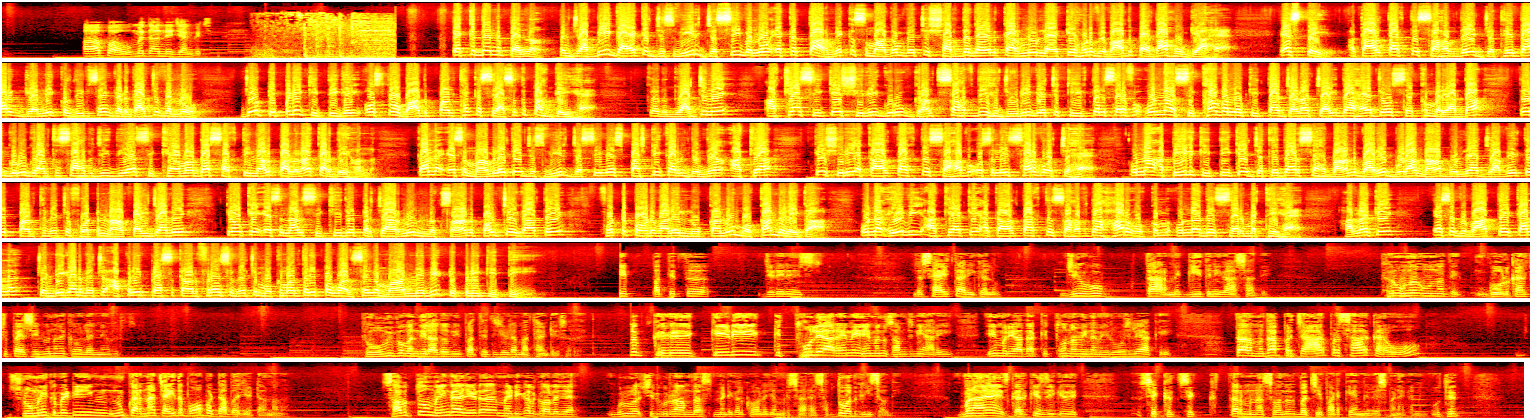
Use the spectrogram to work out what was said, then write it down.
ਆਪ ਆਓ ਮੈਦਾਨੇ ਜੰਗ 'ਚ। ਇੱਕ ਦਿਨ ਪਹਿਲਾਂ ਪੰਜਾਬੀ ਗਾਇਕ ਜਸਵੀਰ ਜੱਸੀ ਵੱਲੋਂ ਇੱਕ ਧਾਰਮਿਕ ਸਮਾਗਮ ਵਿੱਚ ਸ਼ਬਦ ਗਾਇਨ ਕਰਨ ਨੂੰ ਲੈ ਕੇ ਹੁਣ ਵਿਵਾਦ ਪੈਦਾ ਹੋ ਗਿਆ ਹੈ। ਇਸ ਤੇ ਅਕਾਲ ਤਖਤ ਸਾਹਿਬ ਦੇ ਜਥੇਦਾਰ ਗਿਆਨੀ ਕੁਲਦੀਪ ਸਿੰਘ ਗੜਗੱਜ ਵੱਲੋਂ ਜੋ ਟਿੱਪਣੀ ਕੀਤੀ ਗਈ, ਉਸ ਤੋਂ ਬਾਅਦ ਪੰਥਕ ਸਿਆਸਤ ਭਖ ਗਈ ਹੈ। ਗੜਗੱਜ ਨੇ ਆਖਿਆ ਸੀ ਕਿ ਸ੍ਰੀ ਗੁਰੂ ਗ੍ਰੰਥ ਸਾਹਿਬ ਦੀ ਹਜ਼ੂਰੀ ਵਿੱਚ ਕੀਰਤਨ ਸਿਰਫ ਉਹਨਾਂ ਸਿੱਖਾਂ ਵੱਲੋਂ ਕੀਤਾ ਜਾਣਾ ਚਾਹੀਦਾ ਹੈ ਜੋ ਸਿੱਖ ਮਰਿਆਦਾ ਤੇ ਗੁਰੂ ਗ੍ਰੰਥ ਸਾਹਿਬ ਜੀ ਦੀਆਂ ਸਿੱਖਿਆਵਾਂ ਦਾ ਸਖਤੀ ਨਾਲ ਪਾਲਣਾ ਕਰਦੇ ਹਨ। ਕੱਲ ਇਸ ਮਾਮਲੇ ਤੇ ਜਸਵੀਰ ਜੱਸੀ ਨੇ ਸਪਸ਼ਟੀਕਰਨ ਦਿੰਦਿਆਂ ਆਖਿਆ ਕਿ ਸ੍ਰੀ ਅਕਾਲ ਤਖਤ ਸਾਹਿਬ ਉਸ ਲਈ ਸਰਵਉੱਚ ਹੈ। ਉਹਨਾਂ ਅਪੀਲ ਕੀਤੀ ਕਿ ਜਥੇਦਾਰ ਸਹਿਬਾਨ ਬਾਰੇ ਬੁਰਾ ਨਾ ਬੋਲਿਆ ਜਾਵੇ ਤੇ ਪੰਥ ਵਿੱਚ ਫੁੱਟ ਨਾ ਪਾਈ ਜਾਵੇ, ਕਿਉਂਕਿ ਇਸ ਨਾਲ ਸਿੱਖੀ ਦੇ ਪ੍ਰਚਾਰ ਨੂੰ ਨੁਕਸਾਨ ਪਹੁੰਚੇਗਾ ਤੇ ਫੁੱਟ ਪਾਉਣ ਵਾਲੇ ਲੋਕਾਂ ਨੂੰ ਮੌਕਾ ਮਿਲੇਗਾ। ਉਹਨਾਂ ਇਹ ਵੀ ਆਖਿਆ ਕਿ ਅਕਾਲ ਤਖਤ ਸਾਹਿਬ ਦਾ ਹਰ ਹੁਕਮ ਉਹਨਾਂ ਦੇ ਸਿਰ ਮੱਥੇ ਹੈ। ਹਾਲਾਂਕਿ, ਇਸ ਵਿਵਾਦ ਤੇ ਕੱਲ ਚੰਡੀਗੜ੍ਹ ਵਿੱਚ ਆਪਣੀ ਪ੍ਰੈਸ ਕਾਨਫਰੰਸ ਵਿੱਚ ਮੁੱਖ ਮੰਤਰੀ ਭਗਵੰਤ ਸਿੰਘ ਮਾਨ ਨੇ ਵੀ ਟਿੱਪਣੀ ਕੀਤੀ। ਪਤਿਤ ਜਿਹੜੇ ਨੇ ਜਾਂ ਸਹਿਜਧਾਰੀ ਕਹ ਲੋ ਜੇ ਉਹ ਧਾਰਮਿਕ ਗੀਤ ਨਹੀਂ ਗਾ ਸਕਦੇ, ਫਿਰ ਉਹਨਾਂ ਉਹਨਾਂ ਤੇ ਗੋਲਕਾਂ ਚ ਪੈਸੇ ਵੀ ਉਹਨਾਂ ਦੇ ਕਿਉਂ ਲੈਣੇ ਹੋ ਫਿਰ? ਫਿਰ ਉਹ ਵੀ ਪਾਬੰਦੀ ਲਾ ਦੋ ਵੀ ਪੱਤੇ ਤੇ ਜਿਹੜਾ ਮੱਥਾ ਟੇਕ ਸਕਦੇ ਮਤਲਬ ਕਿਹੜੇ, ਕਿੱਥੋਂ ਲਿਆ ਰਹੇ ਨੇ ਇਹ ਮੈਨੂੰ ਸਮਝ ਨਹੀਂ ਆ ਰਹੀ। ਇਹ ਮਰਿਆਦਾ ਕਿੱਥੋਂ ਨਵੀਂ ਨਵੀਂ ਰੋਜ਼ ਲਿਆ ਕੇ ਧਰਮ ਦਾ ਪ੍ਰਚਾਰ ਪ੍ਰਸਾਰ ਕਰੋ। ਸ਼੍ਰੋਮਣੀ ਕਮੇਟੀ ਨੂੰ ਕਰਨਾ ਚਾਹੀਦਾ, ਬਹੁਤ ਵੱਡਾ ਬਜਟ ਆ ਉਹਨਾਂ ਦਾ। ਸਭ ਤੋਂ ਮਹਿੰਗਾ ਜਿਹੜਾ ਮੈਡੀਕਲ ਕਾਲਜ ਹੈ, ਗੁਰੂ, ਸ਼੍ਰੀ ਗੁਰੂ ਰਾਮਦਾਸ ਮੈਡੀਕਲ ਕਾਲਜ ਅੰਮ੍ਰਿਤਸਰ ਹੈ, ਸਭ ਤੋਂ ਵੱਧ ਫੀਸ ਆ ਬਣਾਇਆ ਇਸ ਕਰਕੇ ਸੀ ਕਿ ਸਿੱਖ ਸਿੱਖ ਧਰਮ ਨਾਲ ਸੰਬੰਧਿਤ ਬੱਚੇ ਪੜ੍ਹ ਕੇ ਐਮਬੀਬੀਐਸ ਬਣਿਆ ਕਰਨ। ਉੱਥੇ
